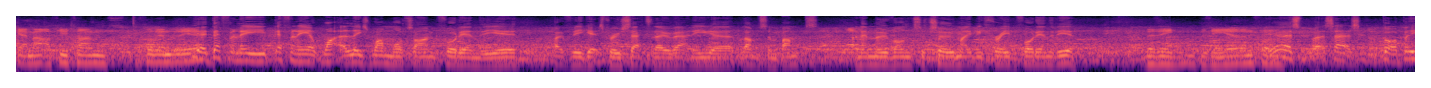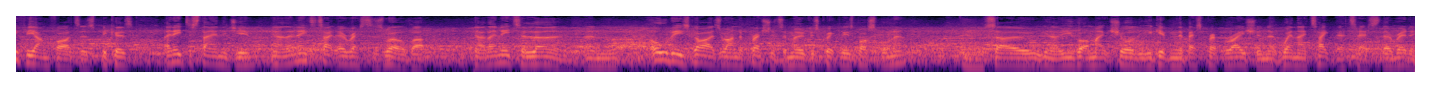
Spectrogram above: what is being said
get him out a few times before the end of the year. Yeah, definitely, definitely at, one, at least one more time before the end of the year. Hopefully, he gets through Saturday without any uh, lumps and bumps, and then move on to two, maybe three before the end of the year. Busy, busy year then for him. Yeah, it's, that's how it's got to be for young fighters because they need to stay in the gym. You know, they need to take their rest as well, but you know, they need to learn. And all these guys are under pressure to move as quickly as possible now. So you know, you've got to make sure that you give them the best preparation. That when they take their tests, they're ready.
